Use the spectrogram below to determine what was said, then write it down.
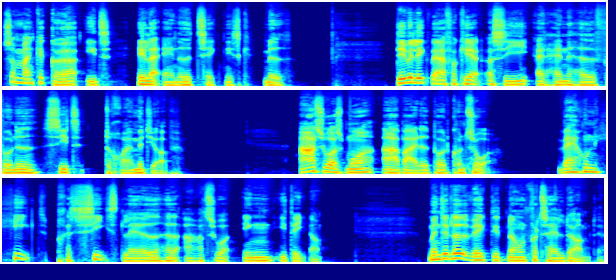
som man kan gøre et eller andet teknisk med. Det vil ikke være forkert at sige, at han havde fundet sit drømmejob. Arthurs mor arbejdede på et kontor. Hvad hun helt præcist lavede, havde Arthur ingen idé om. Men det lød vigtigt, når hun fortalte om det.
